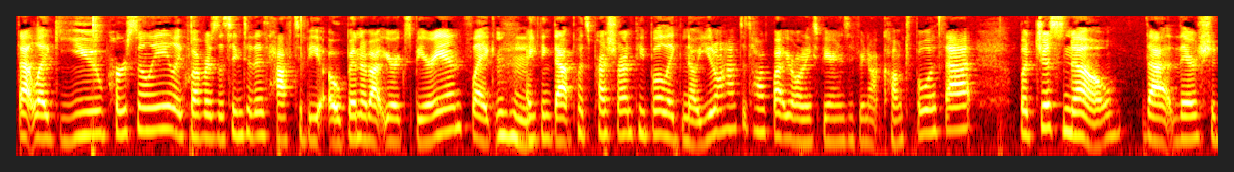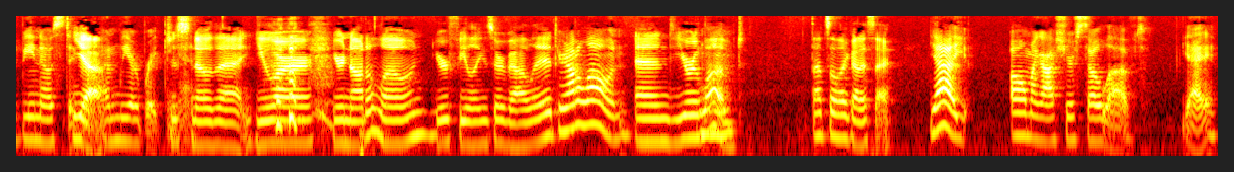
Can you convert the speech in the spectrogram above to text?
that like you personally like whoever's listening to this have to be open about your experience like Mm-hmm. i think that puts pressure on people like no you don't have to talk about your own experience if you're not comfortable with that but just know that there should be no stigma Yeah. and we are breaking just it. know that you are you're not alone. Your feelings are valid, you're not alone and you're Mm-hmm. loved. That's all I gotta say. yeah oh my gosh you're so loved yay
